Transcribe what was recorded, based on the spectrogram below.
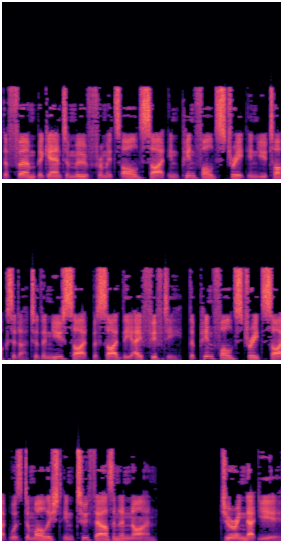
the firm began to move from its old site in Pinfold Street in Uttoxeter to the new site beside the A50. The Pinfold Street site was demolished in 2009. During that year,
